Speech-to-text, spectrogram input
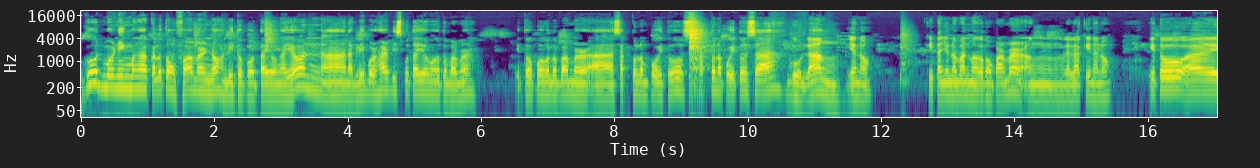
Good morning mga kalutong farmer no. Dito po tayo ngayon. Ah, nag-labor harvest po tayo mga kalutong farmer. Ito po kalutong farmer, ah, sakto lang po ito. Sakto na po ito sa gulang. Yan no. Kita nyo naman mga kalutong farmer, ang lalaki na no. Ito ay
